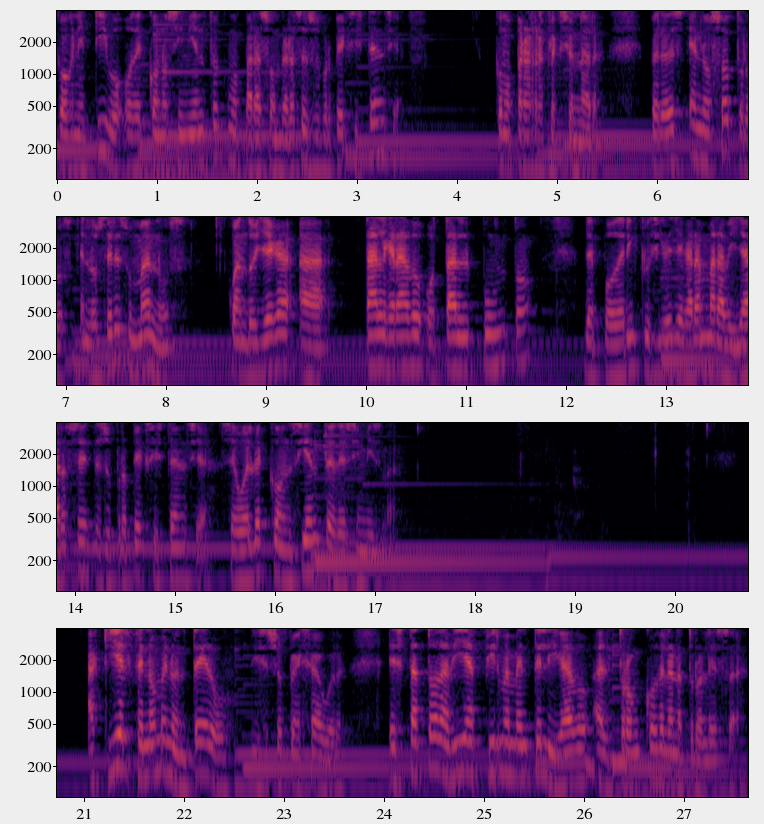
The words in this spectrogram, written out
cognitivo o de conocimiento como para asombrarse de su propia existencia, como para reflexionar. Pero es en nosotros, en los seres humanos, cuando llega a tal grado o tal punto de poder inclusive llegar a maravillarse de su propia existencia, se vuelve consciente de sí misma. Aquí el fenómeno entero, dice Schopenhauer, está todavía firmemente ligado al tronco de la naturaleza,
